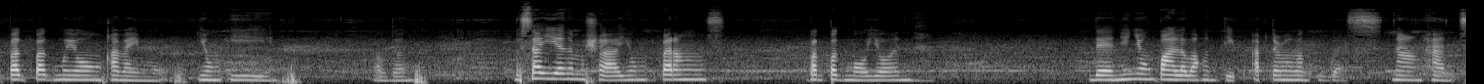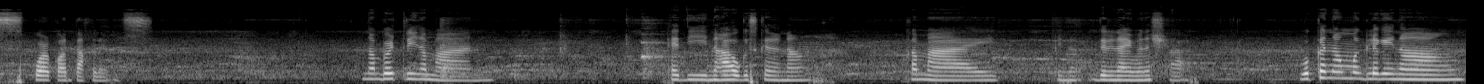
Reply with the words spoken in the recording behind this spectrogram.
ipagpag mo yung kamay mo. Yung i... Tawag doon. Basta iyan mo siya. Yung parang pagpag mo yon Then, yun yung pangalawa kong tip after mo maghugas ng hands for contact lens. Number 3 naman, edi nakahugas ka na ng kamay, dininay mo na siya. Huwag ka nang maglagay ng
